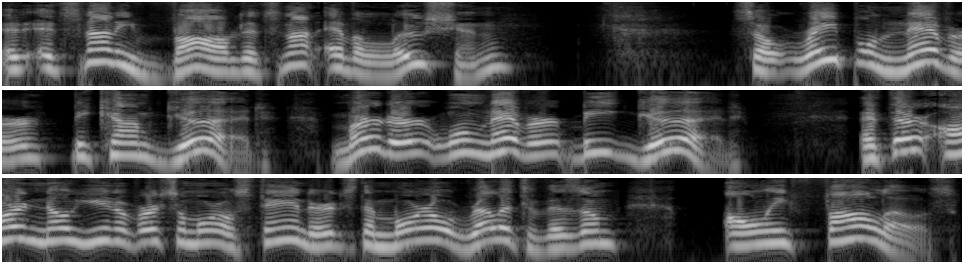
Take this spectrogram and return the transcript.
It's not evolved. It's not evolution. So rape will never become good. Murder will never be good. If there are no universal moral standards, then moral relativism only follows.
